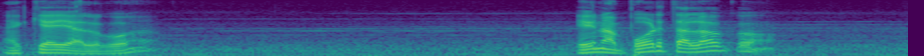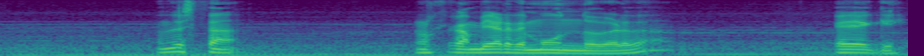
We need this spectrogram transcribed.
Aquí hay algo, ¿eh? Hay una puerta, loco. ¿Dónde está? Tenemos que cambiar de mundo, ¿verdad? ¿Qué hay aquí?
